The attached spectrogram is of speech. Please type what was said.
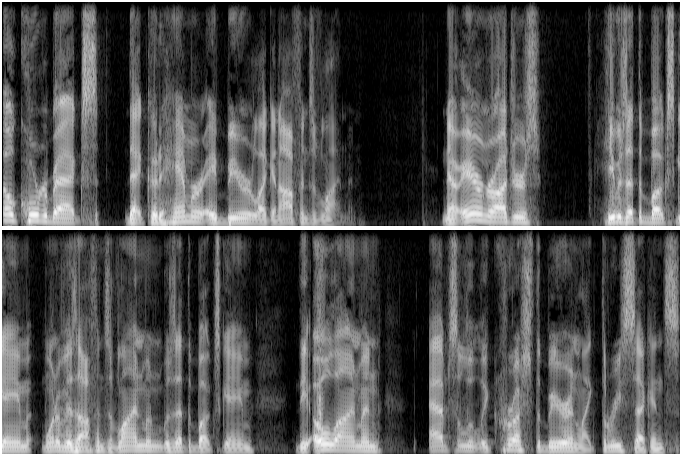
quarterbacks that could hammer a beer like an offensive lineman. Now, Aaron Rodgers, he was at the Bucks game. One of his offensive linemen was at the Bucks game. The O lineman absolutely crushed the beer in like three seconds.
